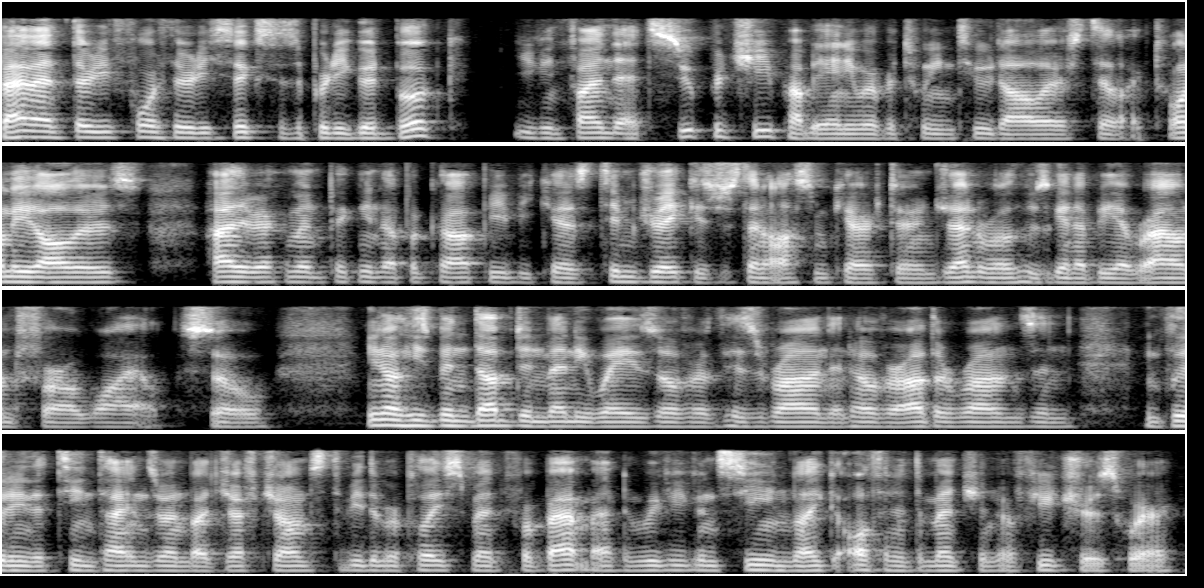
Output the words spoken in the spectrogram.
Batman 3436 is a pretty good book. You can find that super cheap, probably anywhere between two dollars to like twenty dollars. Highly recommend picking up a copy because Tim Drake is just an awesome character in general who's going to be around for a while. So you know, he's been dubbed in many ways over his run and over other runs, and including the Teen Titans run by Geoff Johns to be the replacement for Batman. And we've even seen like alternate dimension or futures where,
